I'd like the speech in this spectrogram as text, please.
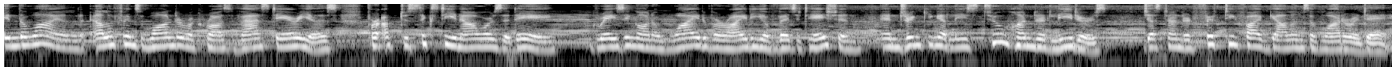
In the wild, elephants wander across vast areas for up to 16 hours a day, grazing on a wide variety of vegetation and drinking at least 200 liters, just under 55 gallons of water a day.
